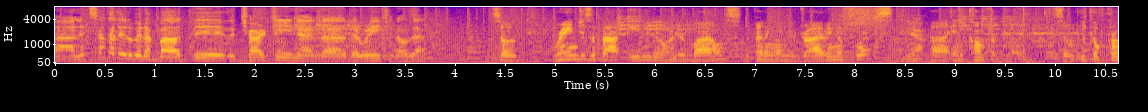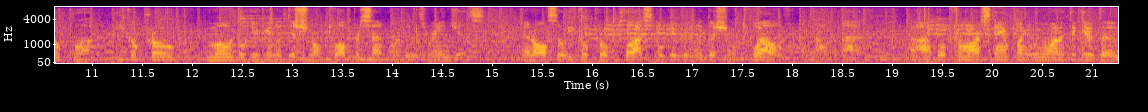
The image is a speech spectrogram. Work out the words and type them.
Uh, let's talk a little bit about the, the charging and uh, the range and all that. So range is about 80 to 100 miles, depending on your driving, of course. Yeah. Uh, in comfort mode. So Eco Pro Eco Pro mode will give you an additional 12% on those ranges, and also Eco Pro Plus will give you an additional 12 on top of that. Uh, but from our standpoint, we wanted to give the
